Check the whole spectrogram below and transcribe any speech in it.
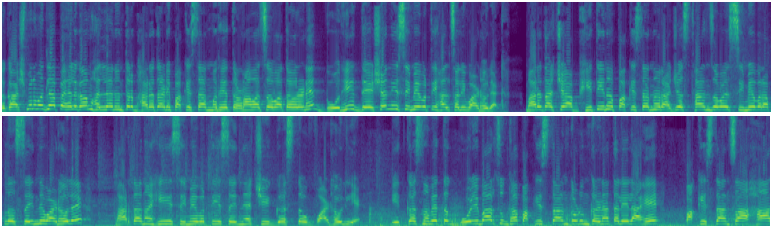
तर काश्मीरमधल्या पहलगाम हल्ल्यानंतर भारत आणि पाकिस्तानमध्ये तणावाचं वातावरण आहे. दोन्ही देशांनी सीमेवरती हालचाली वाढवल्यात. भारताच्या भीतीनं पाकिस्ताननं राजस्थानजवळ सीमेवर आपलं सैन्य वाढवलंय. भारतानं ही सीमेवरती सैन्याची गस्त वाढवली आहे इतकंच नव्हे तर गोळीबार सुद्धा पाकिस्तानकडून करण्यात आलेला आहे. पाकिस्तानचा हा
